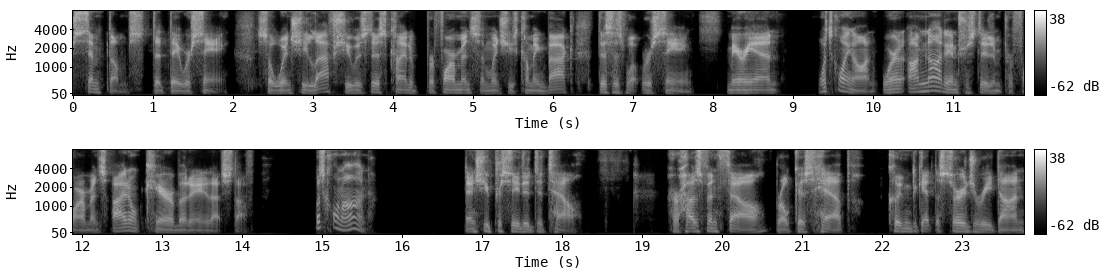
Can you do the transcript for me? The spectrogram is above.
symptoms that they were seeing. So when she left, she was this kind of performance. And when she's coming back, this is what we're seeing. Marianne, what's going on? We're, I'm not interested in performance. I don't care about any of that stuff. What's going on? Then she proceeded to tell. Her husband fell, broke his hip, couldn't get the surgery done.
